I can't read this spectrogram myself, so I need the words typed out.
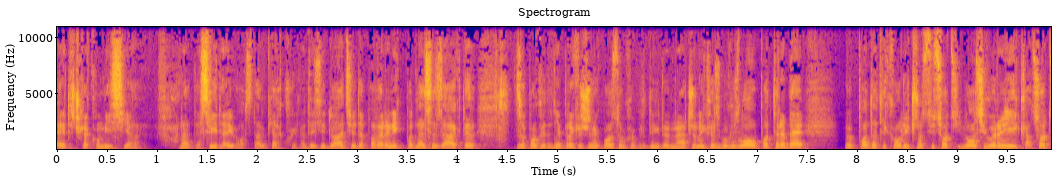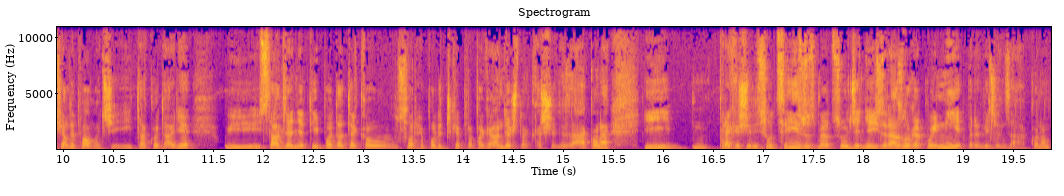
etička komisija, ona, da svi daju ostavke, ako imate situaciju da poverenik podnese zahtev za pokretanje prekršenog postupka protiv gradonačelnika zbog zloupotrebe podataka o ličnosti soci, osiguranika, socijalne pomoći i tako dalje i stavljanje tih podataka u svrhe političke propagande, što je kršenje zakona i prekršeni sud se izuzme od suđenja iz razloga koji nije predviđen zakonom,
